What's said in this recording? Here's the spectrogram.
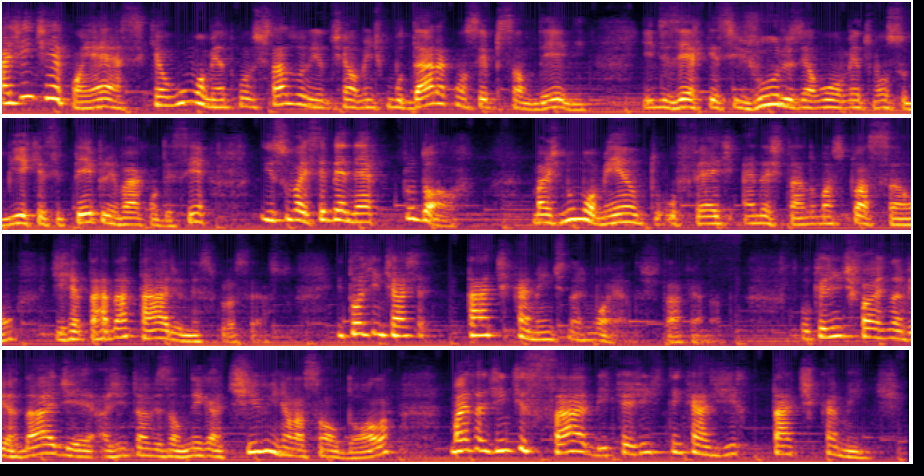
A gente reconhece que em algum momento, quando os Estados Unidos realmente mudar a concepção dele e dizer que esses juros em algum momento vão subir, que esse tapering vai acontecer, isso vai ser benéfico para o dólar. Mas no momento, o Fed ainda está numa situação de retardatário nesse processo. Então a gente acha taticamente nas moedas, tá, Fernanda? O que a gente faz, na verdade, é a gente tem uma visão negativa em relação ao dólar, mas a gente sabe que a gente tem que agir taticamente.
